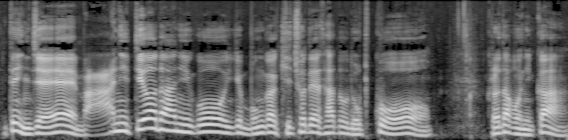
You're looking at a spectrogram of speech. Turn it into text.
그때 이제 많이 뛰어다니고 이게 뭔가 기초대사도 높고 그러다 보니까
